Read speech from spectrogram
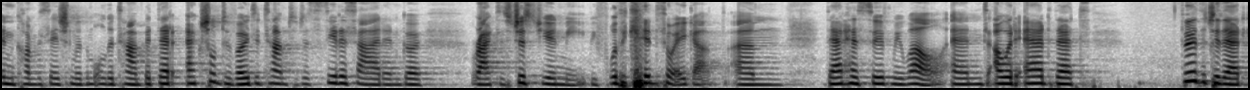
in conversation with Him all the time. But that actual devoted time to just set aside and go, right, it's just you and me before the kids wake up. Um, that has served me well. And I would add that further to that,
